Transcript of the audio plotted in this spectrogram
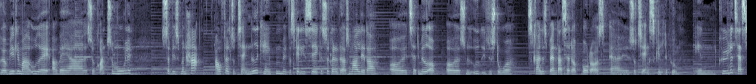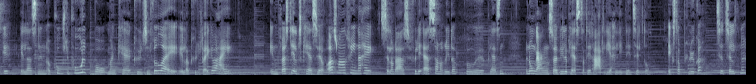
gør virkelig meget ud af at være så grøn som muligt. Så hvis man har affaldssortering ned i campen med forskellige sække, så gør det det også meget lettere at øh, tage det med op og smide ud i det store skraldespand, der er sat op, hvor der også er øh, sorteringsskilte på. En køletaske eller sådan en oppuslig pool, hvor man kan køle sine fødder af eller køle drikkevarer af. En førstehjælpskasse er også meget fint at have, selvom der selvfølgelig er samaritter på øh, pladsen. Men nogle gange så er et lille plaster det er rart lige at have liggende i teltet. Ekstra pløkker til teltene,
